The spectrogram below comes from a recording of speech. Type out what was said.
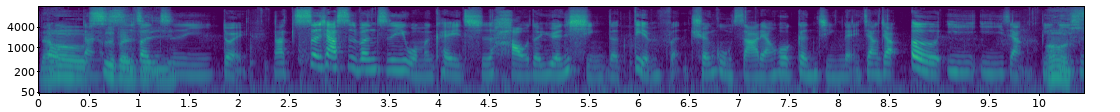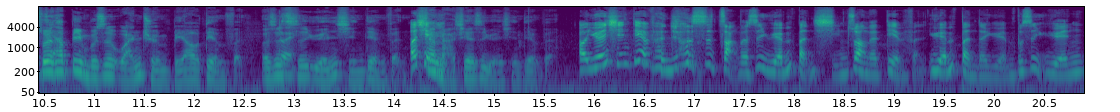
然后四分之一，对，那剩下四分之一，我们可以吃好的圆形的淀粉、全谷杂粮或根茎类，这样叫二一一这样。哦，所以它并不是完全不要淀粉，而是吃圆形淀粉。而且像哪些是圆形淀粉？哦，圆形淀粉 就是长的是原本形状的淀粉，原本的圆不是圆，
